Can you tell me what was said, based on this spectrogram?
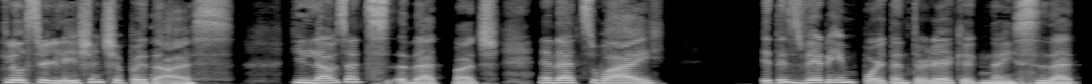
close relationship with us. He loves us that much, and that's why it is very important to recognize that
